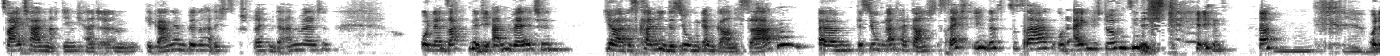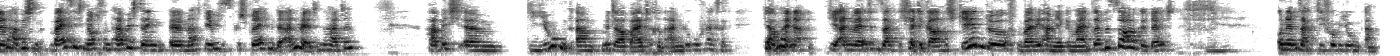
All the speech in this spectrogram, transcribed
zwei Tage nachdem ich halt ähm, gegangen bin, hatte ich das Gespräch mit der Anwältin. Und dann sagt mir die Anwältin, ja, das kann Ihnen das Jugendamt gar nicht sagen. Ähm, das Jugendamt hat gar nicht das Recht, Ihnen das zu sagen und eigentlich dürfen Sie nicht gehen. Mhm. Und dann habe ich, weiß ich noch, dann habe ich dann, äh, nachdem ich das Gespräch mit der Anwältin hatte, habe ich ähm, die Jugendamt-Mitarbeiterin angerufen und gesagt, ja, meine, die Anwältin sagt, ich hätte gar nicht gehen dürfen, weil wir haben ja gemeinsames Sorgerecht. Mhm. Und dann sagt die vom Jugendamt,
